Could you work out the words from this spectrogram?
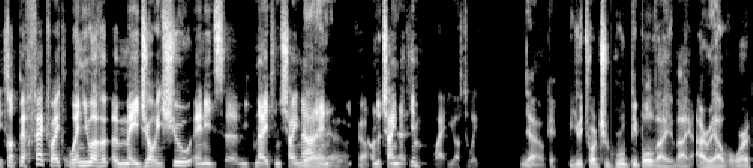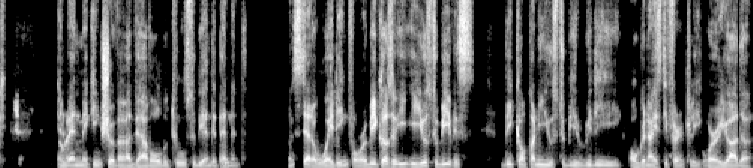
It's not perfect, right? When you have a, a major issue and it's uh, midnight in China Yeah, and yeah, yeah. on the China team, well, you have to wait. Yeah, okay. You try to group people by by area of work, and Correct. then making sure that they have all the tools to be independent instead of waiting for it. Because it, it used to be this big company used to be really organized differently, where you had a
